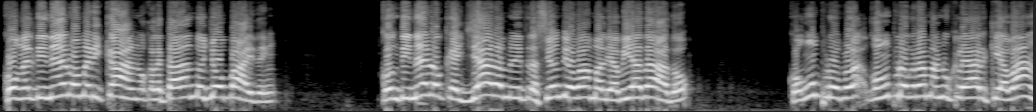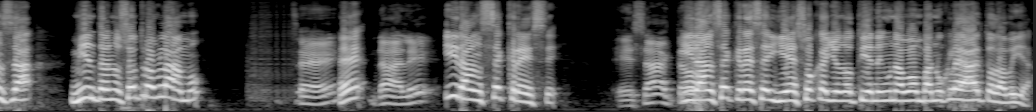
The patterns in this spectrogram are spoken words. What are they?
con el dinero americano que le está dando Joe Biden, con dinero que ya la administración de Obama le había dado, con un, con un programa nuclear que avanza mientras nosotros hablamos, Sí. ¿Eh? Dale. Irán se crece. Exacto. Irán se crece y eso que ellos no tienen una bomba nuclear todavía.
